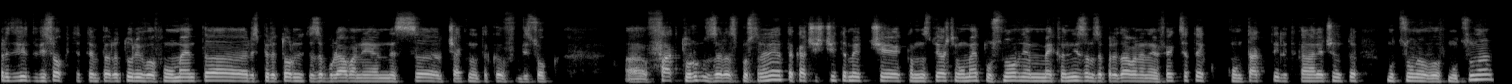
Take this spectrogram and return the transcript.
предвид високите температури в момента, респираторните заболявания не са чак на такъв висок фактор за разпространение, така че считаме, че към настоящия момент основният механизъм за предаване на инфекцията е контакт или така наречената муцуна в муцуна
